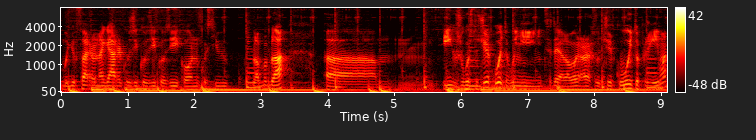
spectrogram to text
voglio fare una gara così così così con questi bla bla bla uh, su questo circuito, quindi iniziate a lavorare sul circuito prima,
